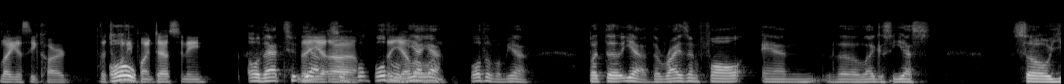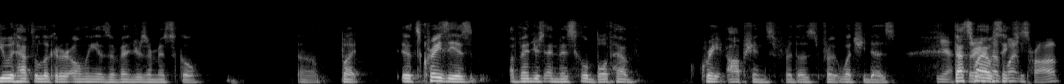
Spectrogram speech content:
legacy card, the 20 Oh. point destiny. Oh, that too. The, yeah, uh, so both the of them. Yeah, yeah, one. both of them. Yeah, but the yeah the rise and fall and the legacy. Yes. So you would have to look at her only as Avengers or Mystical. Um, but it's crazy is Avengers and Mystical both have great options for those for what she does. Yeah. That's why I was saying she's- prob.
